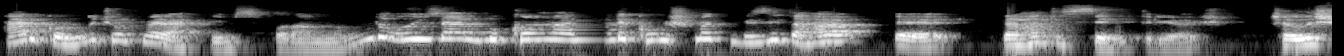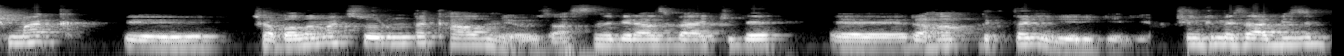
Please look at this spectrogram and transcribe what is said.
Her konuda çok meraklıyım spor anlamında. O yüzden bu konularda konuşmak bizi daha e, rahat hissettiriyor. Çalışmak, e, çabalamak zorunda kalmıyoruz. Aslında biraz belki de e, rahatlıktan ileri geliyor. Çünkü mesela bizim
